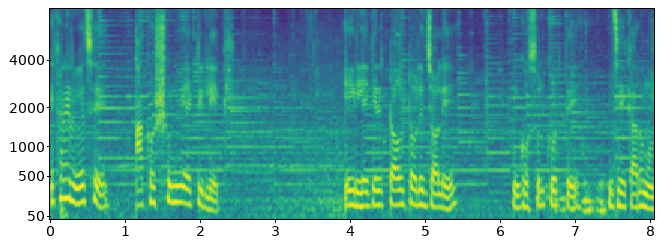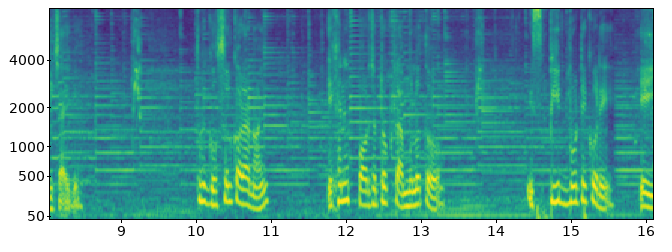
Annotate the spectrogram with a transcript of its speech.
এখানে রয়েছে আকর্ষণীয় একটি লেক। এই লেকের টলটলে জলে গোসল করতে যে কারও মন চাইবে। তবে গোসল করা নয়, এখানে পর্যটকরা মূলত স্পিড বোটে করে এই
